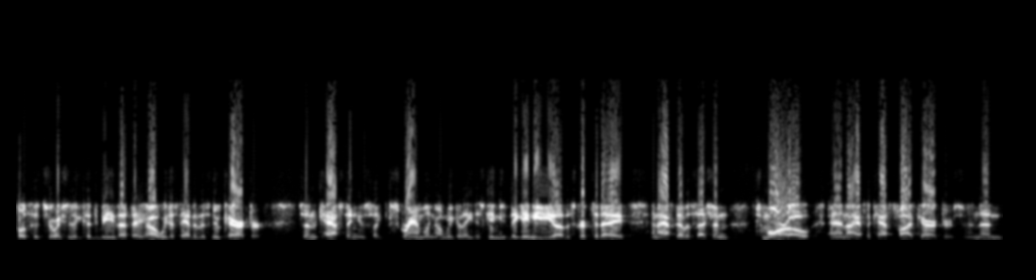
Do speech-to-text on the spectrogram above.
both situations. It could be that they oh we just added this new character so then casting is like scrambling. Oh, we they just gave me they gave me uh, the script today, and I have to have a session tomorrow, and I have to cast five characters, and then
